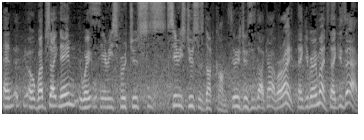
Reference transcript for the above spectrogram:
And uh, a website name? Wait, Ceres fruit juices, ceresjuices.com. ceresjuices.com. All right. Thank you very much. Thank you, Zach.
